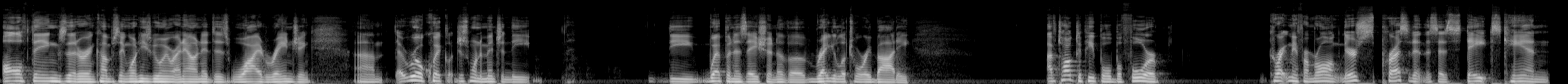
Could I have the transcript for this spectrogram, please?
all things that are encompassing what he's doing right now, and it is wide ranging. Um, real quick, just want to mention the the weaponization of a regulatory body. I've talked to people before. Correct me if I'm wrong. There's precedent that says states can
